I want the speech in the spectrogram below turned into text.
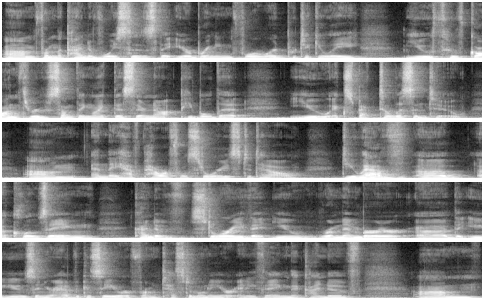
um, from the kind of voices that you're bringing forward, particularly youth who've gone through something like this. They're not people that you expect to listen to, um, and they have powerful stories to tell. Do you have uh, a closing kind of story that you remember uh, that you use in your advocacy or from testimony or anything that kind of um,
